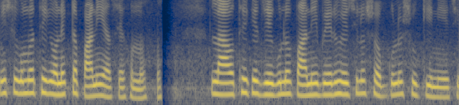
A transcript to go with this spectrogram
মিষ্টি কুমড়ো থেকে অনেকটা পানি আছে এখনও লাউ থেকে যেগুলো পানি বের হয়েছিল সবগুলো শুকিয়ে নিয়েছি।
